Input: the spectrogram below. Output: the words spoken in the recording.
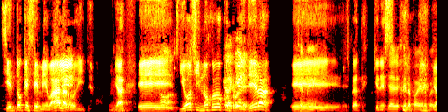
siento que se me va la rodilla, ¿ya? Eh, yo si no juego con rodillera, Eh, espérate, ¿quién es? Ya, ya lo apagué, lo apagué.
